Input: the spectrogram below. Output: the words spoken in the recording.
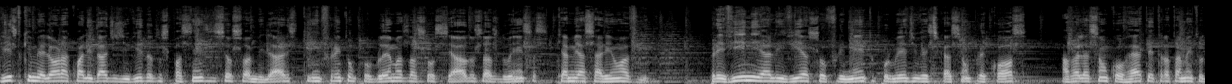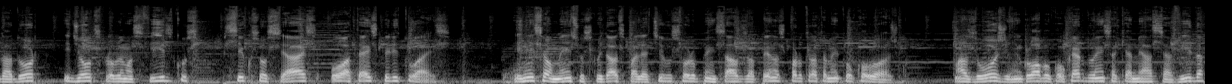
visto que melhora a qualidade de vida dos pacientes e seus familiares que enfrentam problemas associados às doenças que ameaçariam a vida. Previne e alivia sofrimento por meio de investigação precoce, avaliação correta e tratamento da dor e de outros problemas físicos, psicossociais ou até espirituais. Inicialmente, os cuidados paliativos foram pensados apenas para o tratamento oncológico mas hoje englobam qualquer doença que ameace a vida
